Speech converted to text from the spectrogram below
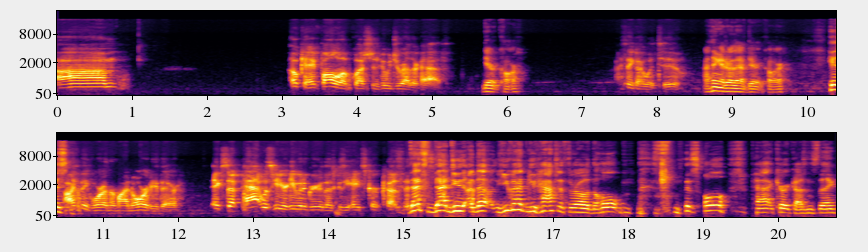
Um. Okay. Follow up question: Who would you rather have? Derek Carr. I think I would too. I think I'd rather have Derek Carr. His I think we're in the minority there. Except Pat was here; he would agree with us because he hates Kirk Cousins. That's that dude. uh, That you got. You have to throw the whole this whole Pat Kirk Cousins thing.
